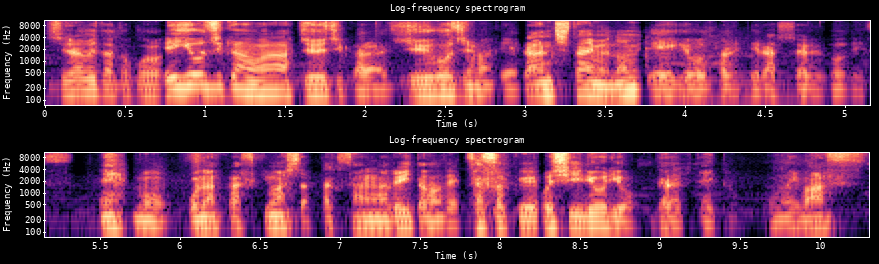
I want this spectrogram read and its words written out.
調べたところ、営業時間は10時から15時まで、ランチタイムのみ営業されていらっしゃるそうです。ね、もうお腹空きました。たくさん歩いたので、早速美味しい料理をいただきたいと思います。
